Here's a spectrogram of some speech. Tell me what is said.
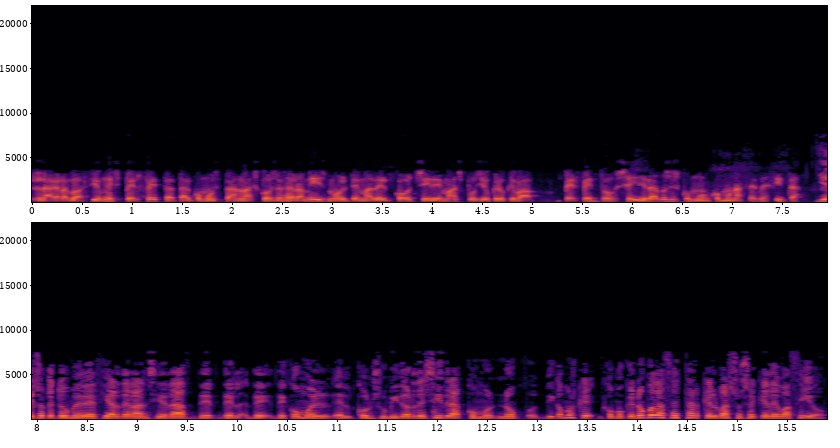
La graduación es perfecta tal como están las cosas ahora mismo, el tema del coche y demás, pues yo creo que va perfecto. 6 grados es como, como una cervecita. Y eso que tú me decías de la ansiedad, de, de, de- de cómo el, el consumidor de sidra, como no, digamos que, como que no puede aceptar que el vaso se quede vacío.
